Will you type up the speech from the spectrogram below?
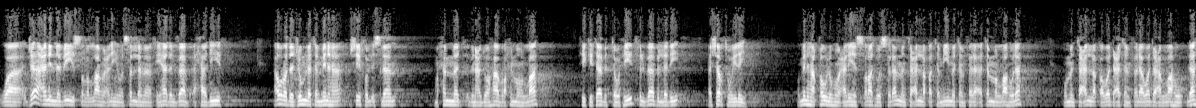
وجاء عن النبي صلى الله عليه وسلم في هذا الباب أحاديث أورد جملة منها شيخ الإسلام محمد بن عبد الوهاب رحمه الله في كتاب التوحيد في الباب الذي أشرت إليه ومنها قوله عليه الصلاة والسلام من تعلق تميمة فلا أتم الله له ومن تعلق ودعة فلا ودع الله له.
